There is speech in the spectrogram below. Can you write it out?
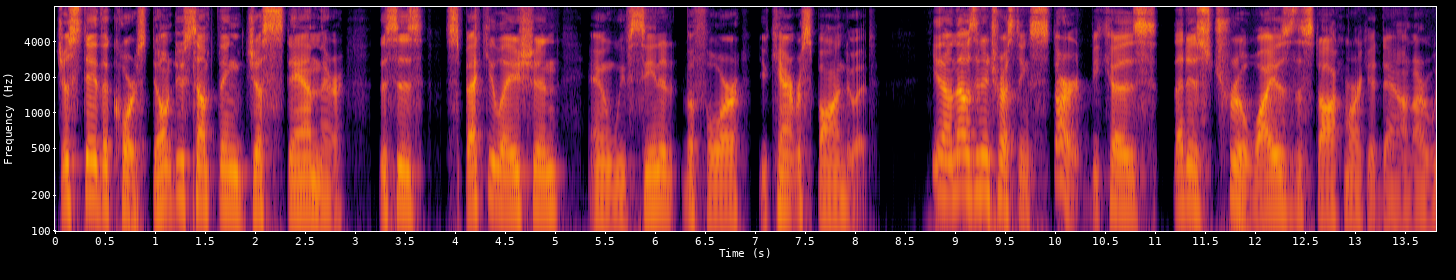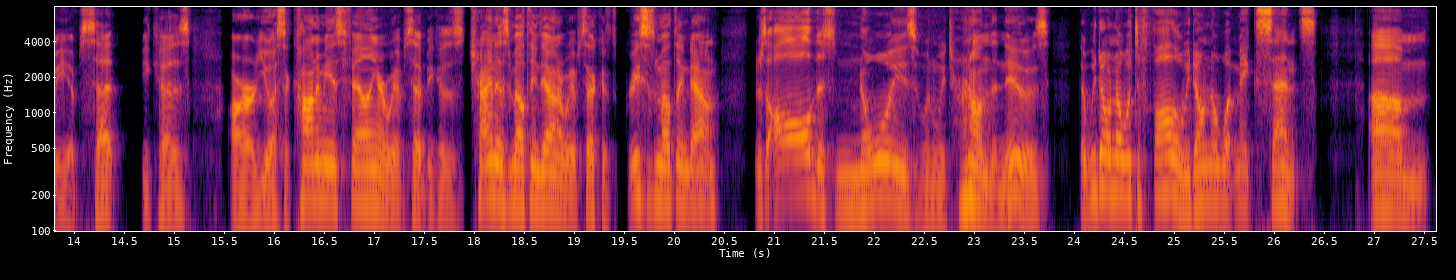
Just stay the course. Don't do something. Just stand there. This is speculation, and we've seen it before. You can't respond to it you know, and that was an interesting start because that is true. Why is the stock market down? Are we upset because our U.S. economy is failing? Are we upset because China is melting down? Are we upset because Greece is melting down? There's all this noise when we turn on the news that we don't know what to follow. We don't know what makes sense. Um,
